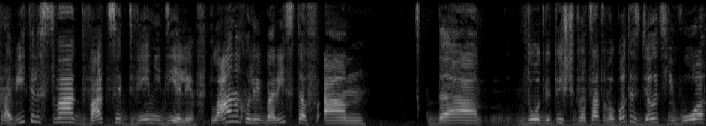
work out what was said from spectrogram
правительства 22 недели. В планах у лейбористов эм, до, до 2020 года сделать его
